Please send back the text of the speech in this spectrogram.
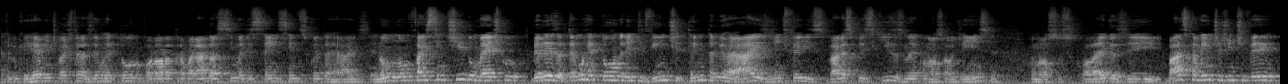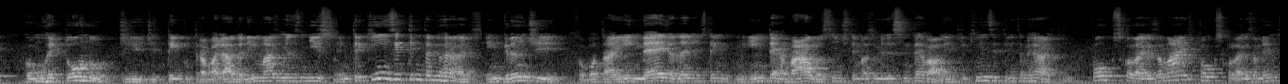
aquilo que realmente vai te trazer um retorno por hora trabalhado acima de 100, 150 reais. Não, não faz sentido o médico, beleza, tem um retorno ali de 20, 30 mil reais, a gente fez várias pesquisas né, com a nossa audiência, com nossos colegas e basicamente a gente vê como retorno de, de tempo trabalhado ali mais ou menos nisso, entre 15 e 30 mil reais. Em grande, vou botar aí em média, né, a gente tem em intervalo, assim, a gente tem mais ou menos esse intervalo, entre 15 e 30 mil reais. Poucos colegas a mais, poucos colegas a menos,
